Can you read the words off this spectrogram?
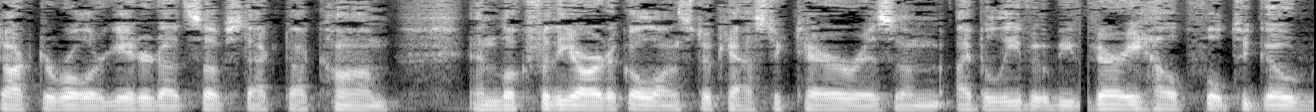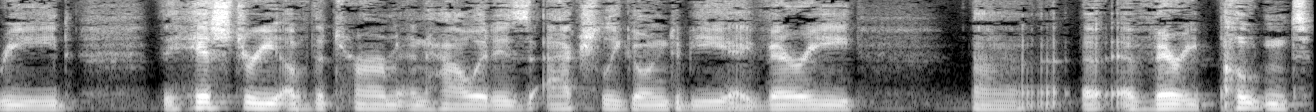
drrollergator.substack.com and look for the article on stochastic terrorism i believe it would be very helpful to go read the history of the term and how it is actually going to be a very uh, a, a, very potent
